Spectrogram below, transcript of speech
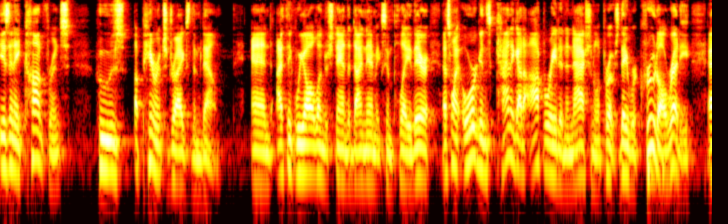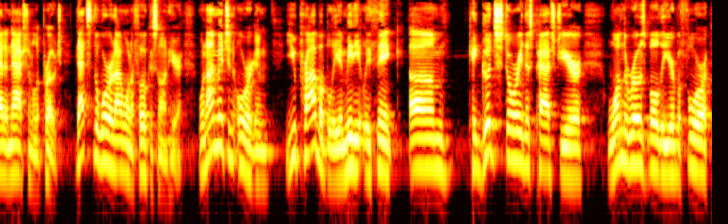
is in a conference whose appearance drags them down. And I think we all understand the dynamics in play there. That's why Oregon's kind of got to operate in a national approach. They recruit already at a national approach. That's the word I want to focus on here. When I mention Oregon, you probably immediately think, um, Okay, good story this past year. Won the Rose Bowl the year before.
